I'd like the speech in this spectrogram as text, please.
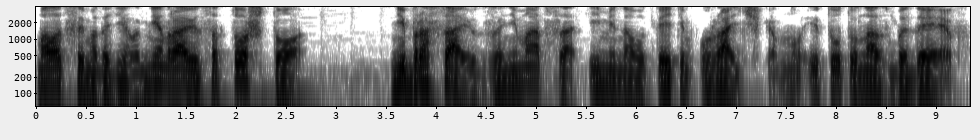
Молодцы, мододелы. Мне нравится то, что не бросают заниматься именно вот этим Уральчиком. Ну и тут у нас БДФ.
